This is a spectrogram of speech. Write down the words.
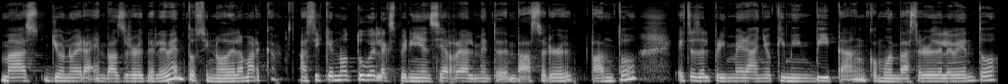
Más yo no era ambassador del evento, sino de la marca. Así que no tuve la experiencia realmente de ambassador tanto. Este es el primer año que me invitan como ambassador del evento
